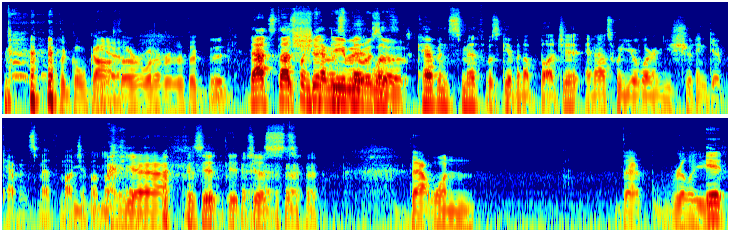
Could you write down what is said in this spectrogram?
the Golgotha Yeah. or whatever. The, That's that's The when Kevin Smith was was, a- Kevin Smith was given a budget, and that's where you learn you shouldn't give Kevin Smith much of a budget. yeah, because it it just that one that really It-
